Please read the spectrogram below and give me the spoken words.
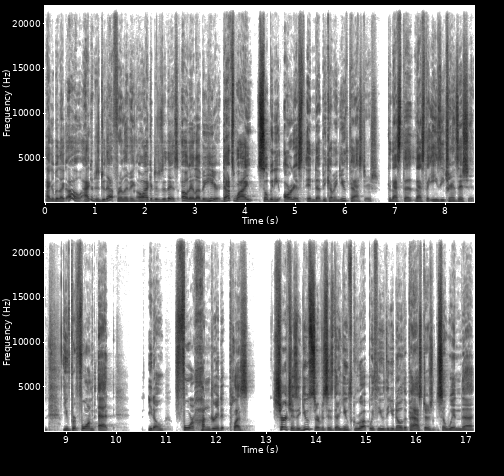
I could be like, oh, I could just do that for a living. Oh, I could just do this. Oh, they love me here. That's why so many artists end up becoming youth pastors because that's the that's the easy transition. You've performed at you know 400 plus churches and youth services. Their youth grew up with you. That you know the pastors. So when the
